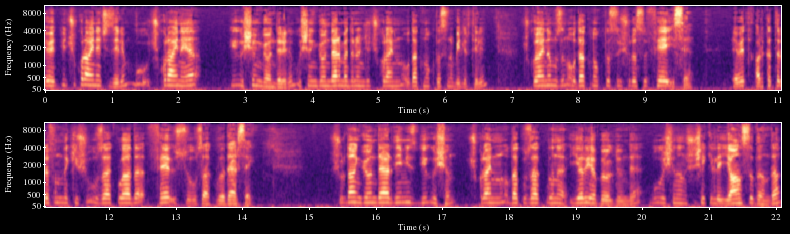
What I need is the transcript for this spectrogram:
Evet bir çukur ayna çizelim. Bu çukur aynaya bir ışın gönderelim. Işın göndermeden önce çukur aynanın odak noktasını belirtelim. Çukur aynamızın odak noktası şurası F ise evet arka tarafındaki şu uzaklığa da F üssü uzaklığı dersek şuradan gönderdiğimiz bir ışın çukur aynanın odak uzaklığını yarıya böldüğünde bu ışının şu şekilde yansıdığında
